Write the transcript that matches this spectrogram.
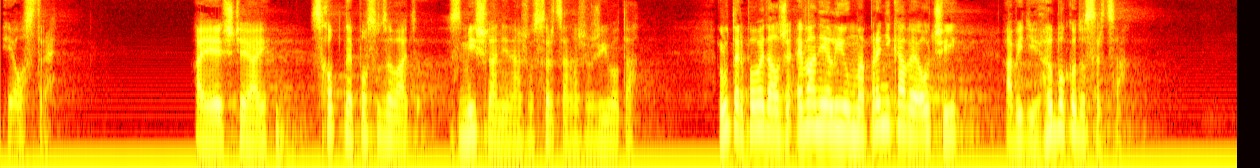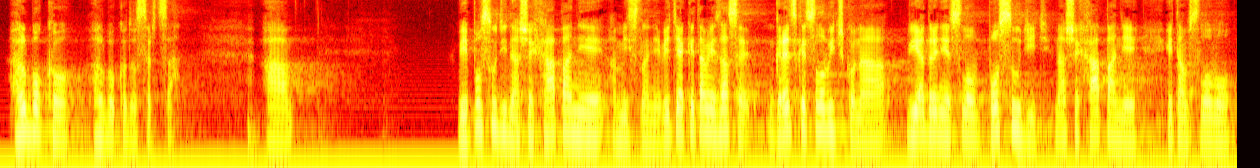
Je ostré. A je ešte aj schopné posudzovať zmýšľanie nášho srdca, nášho života. Luther povedal, že evanelium má prenikavé oči a vidí hlboko do srdca. Hlboko, hlboko do srdca. A Vie posúdiť naše chápanie a myslenie. Viete, aké tam je zase grecké slovičko na vyjadrenie slov posúdiť naše chápanie, je tam slovo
